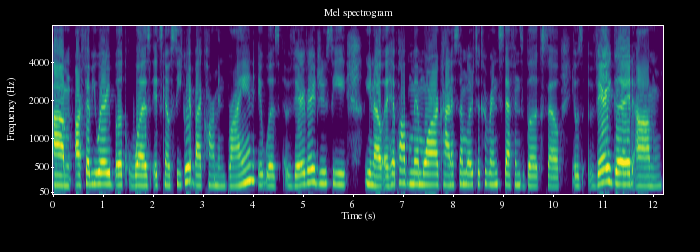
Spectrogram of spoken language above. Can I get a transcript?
Um, our February book was It's No Secret by Carmen Bryan. It was very, very juicy, you know, a hip hop memoir, kind of similar to Karrine Steffans' book. So it was very good. Um,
